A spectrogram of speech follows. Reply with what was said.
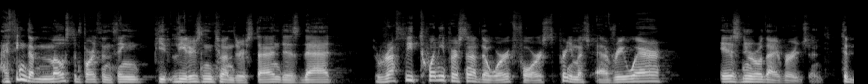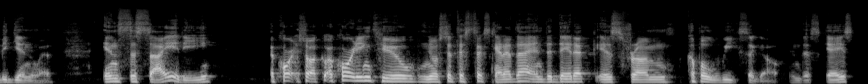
I think the most important thing leaders need to understand is that roughly 20% of the workforce, pretty much everywhere, is neurodivergent to begin with. In society, so according to you know, Statistics Canada, and the data is from a couple of weeks ago in this case,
